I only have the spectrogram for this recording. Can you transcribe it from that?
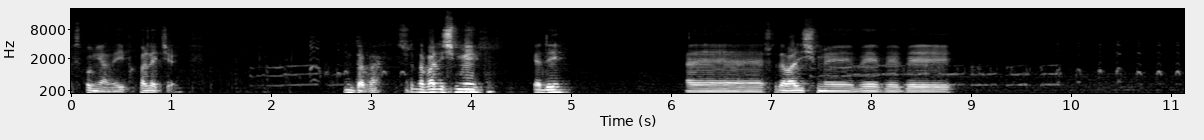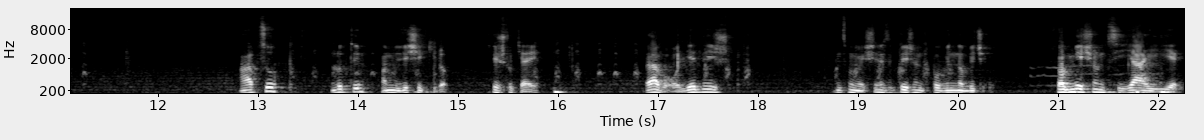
wspomnianej palecie. No dobra, sprzedawaliśmy kiedy? Eee, sprzedawaliśmy w, w, w marcu, lutym mamy 200 kg. 200 sztuk jajek. Brawo, od jednej sztuki. Więc mówię, 750 powinno być co miesiąc jajek.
